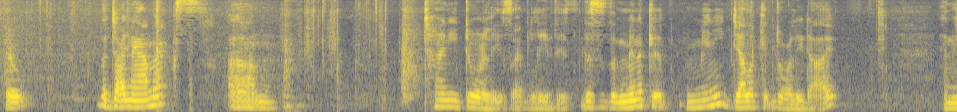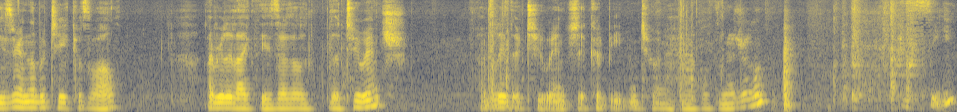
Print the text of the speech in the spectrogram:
So, the Dynamics. Um, tiny doilies, I believe. These, this is the mini, mini delicate doily die. And these are in the boutique as well. I really like these. They're the, the 2 inch I believe they're two inch. They could be even two and a half. Let's measure them. Let's see.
